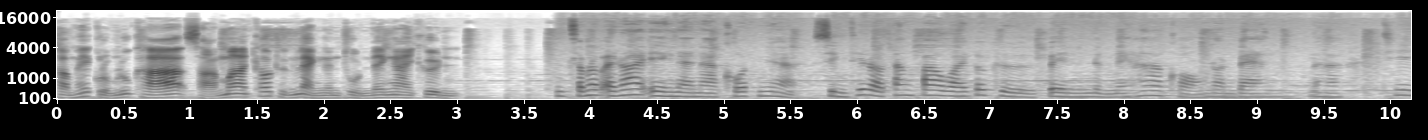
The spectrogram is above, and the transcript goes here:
ทำให้กลุ่มลูกค้าสามารถเข้าถึงแหล่งเงินทุนได้ง่ายขึ้นสำหรับไอราเองในอนาคตเนี่ยสิ่งที่เราตั้งเป้าไว้ก็คือเป็นหนึ่งใน 5 ของนอนแบงค์นะคะที่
